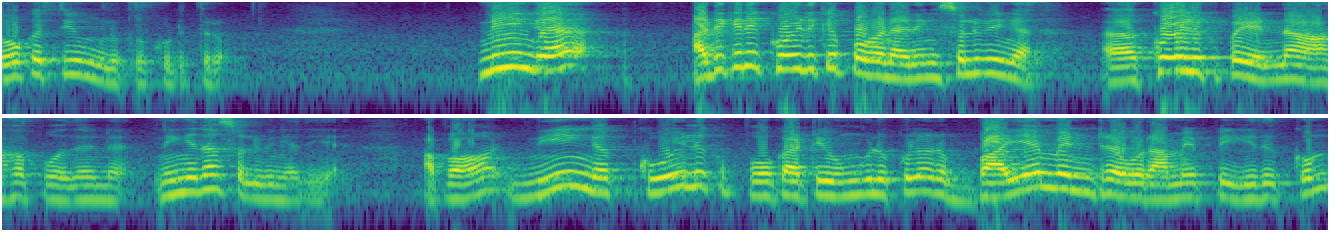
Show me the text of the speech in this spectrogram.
யோகத்தையும் உங்களுக்கு கொடுத்துரும். நீங்கள் அடிக்கடி கோயிலுக்கே போக வேணாம். நீங்கள் சொல்லுவீங்க கோயிலுக்கு போய் என்ன ஆக போகுதுன்னு? நீங்கள் தான் சொல்லுவீங்க அதையே. அப்போ நீங்கள் கோயிலுக்கு போகாட்டி உங்களுக்குள்ள ஒரு பயம் என்ற ஒரு அமைப்பு இருக்கும்.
